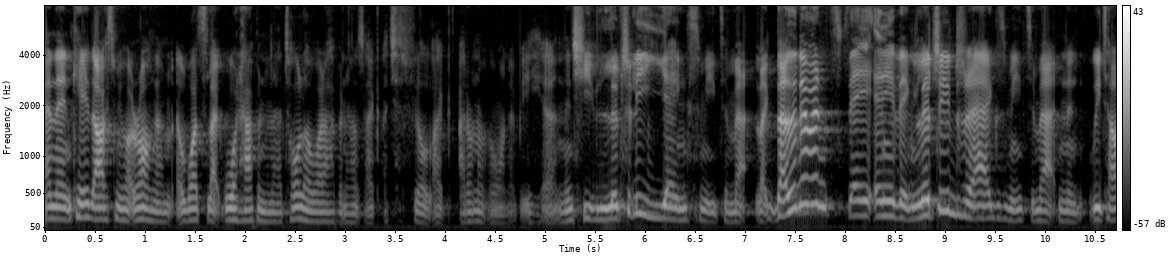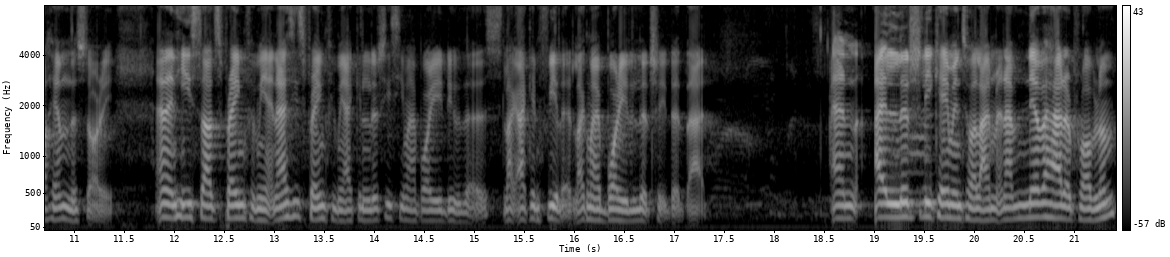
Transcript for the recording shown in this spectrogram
And then Kate asked me what wrong, and what's like what happened, and I told her what happened. I was like, I just feel like I don't I want to be here. And then she literally yanks me to Matt, like doesn't even say anything, literally drags me to Matt, and then we tell him the story. And then he starts praying for me, and as he's praying for me, I can literally see my body do this, like I can feel it, like my body literally did that. And I literally came into alignment. I've never had a problem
